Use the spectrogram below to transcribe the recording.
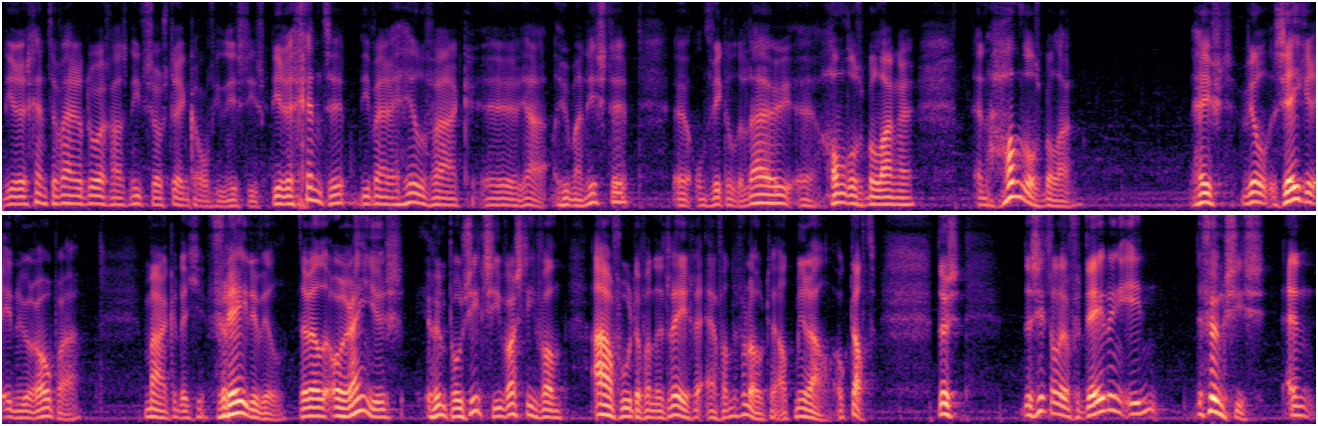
Die regenten waren doorgaans niet zo streng Calvinistisch. Die regenten die waren heel vaak eh, ja, humanisten, eh, ontwikkelde lui, eh, handelsbelangen. En handelsbelang heeft, wil zeker in Europa maken dat je vrede wil. Terwijl de Oranjes, hun positie was die van aanvoerder van het leger en van de vloot, admiraal, ook dat. Dus er zit al een verdeling in de functies. En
